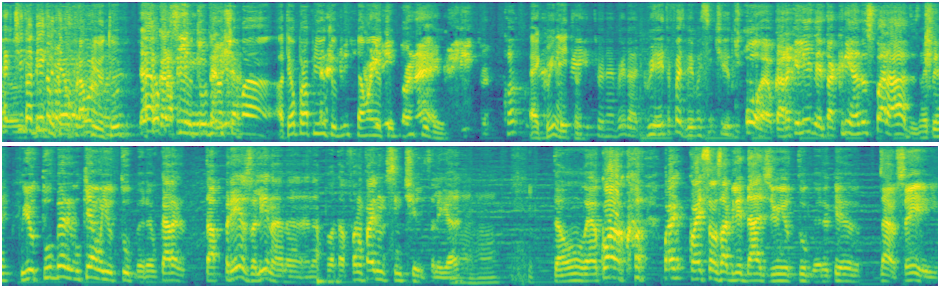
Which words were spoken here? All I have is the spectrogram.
É que te Sabia que até o próprio plataforma, YouTube. É, até o o cara próprio YouTube né? chama. Até o próprio YouTube chama YouTube. Né? Creator. Quando- É, creator. Creator, né? Verdade. Creator faz bem mais sentido. Porra, é o cara que ele, ele tá criando as paradas, né? O youtuber, o que é um youtuber? O cara tá preso ali na, na, na plataforma, não faz muito sentido, tá ligado? Uhum. Então, é, qual- qual- quais, quais são as habilidades de um youtuber? Que eu, não, eu sei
